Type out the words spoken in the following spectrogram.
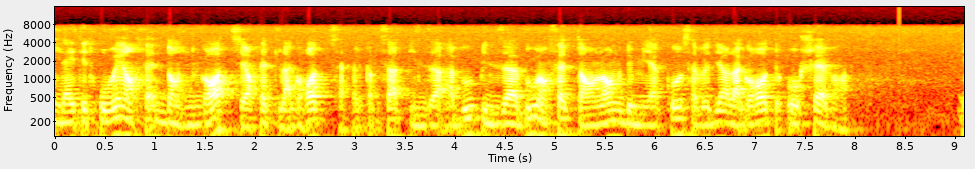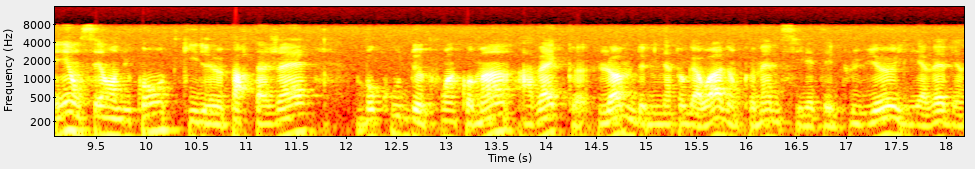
Il a été trouvé en fait dans une grotte, c'est en fait la grotte s'appelle comme ça, Pinza Abu. Pinza Abu en fait en langue de Miyako ça veut dire la grotte aux chèvres. Et on s'est rendu compte qu'il partageait beaucoup de points communs avec l'homme de Minatogawa, donc même s'il était plus vieux, il y avait bien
